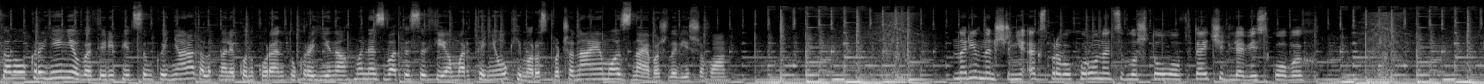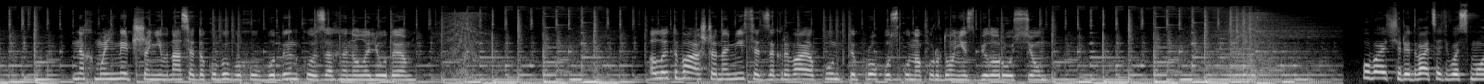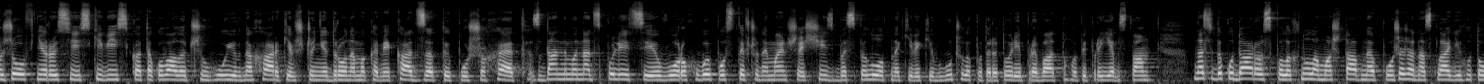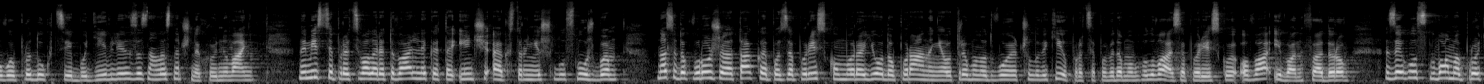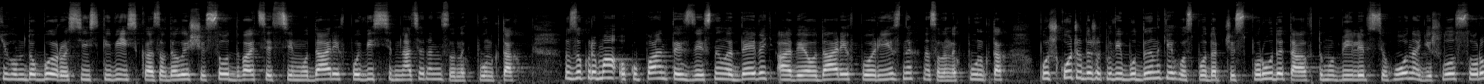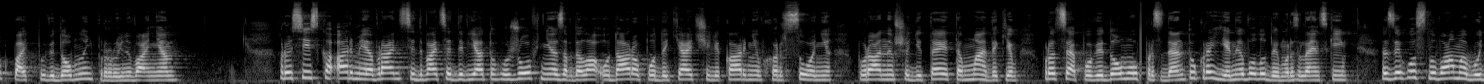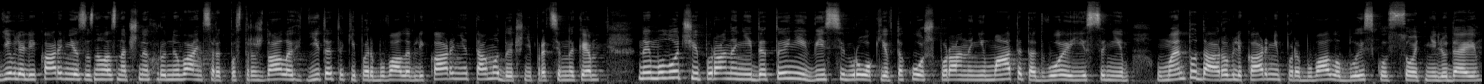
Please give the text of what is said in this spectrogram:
Слава Україні! В ефірі підсумки дня на телеканалі Конкурент Україна. Мене звати Софія Мартинюк, і ми розпочинаємо з найважливішого. На Рівненщині екс-правоохоронець влаштовував втечі для військових. На Хмельниччині внаслідок вибуху в будинку загинули люди. Литва ще на місяць закриває пункти пропуску на кордоні з Білоруссю. Увечері 28 жовтня російські війська атакували Чугуїв на Харківщині дронами камікадзе типу шахет. За даними Нацполіції, ворог випустив щонайменше шість безпілотників, які влучили по території приватного підприємства. Внаслідок удару спалахнула масштабна пожежа на складі готової продукції. Будівлі зазнали значних руйнувань. На місці працювали рятувальники та інші екстрені служби. Внаслідок ворожої атаки по Запорізькому району поранення отримало двоє чоловіків. Про це повідомив голова Запорізької ОВА Іван Федоров. За його словами, протягом доби російські війська завдали 627 ударів по 18 населених пунктах. Зокрема, окупанти здійснили 9 авіаударів по різних населених пунктах. Пошкоджені житлові будинки, господарчі споруди та автомобілі. Всього надійшло 45 повідомлень про руйнування. Російська армія вранці 29 жовтня завдала удару по дитячій лікарні в Херсоні, поранивши дітей та медиків. Про це повідомив президент України Володимир Зеленський. З його словами, будівля лікарні зазнала значних руйнувань. Серед постраждалих діти, які перебували в лікарні, та медичні працівники. Наймолодшій пораненій дитині 8 років. Також поранені мати та двоє її синів. У момент удару в лікарні перебувало близько сотні людей.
